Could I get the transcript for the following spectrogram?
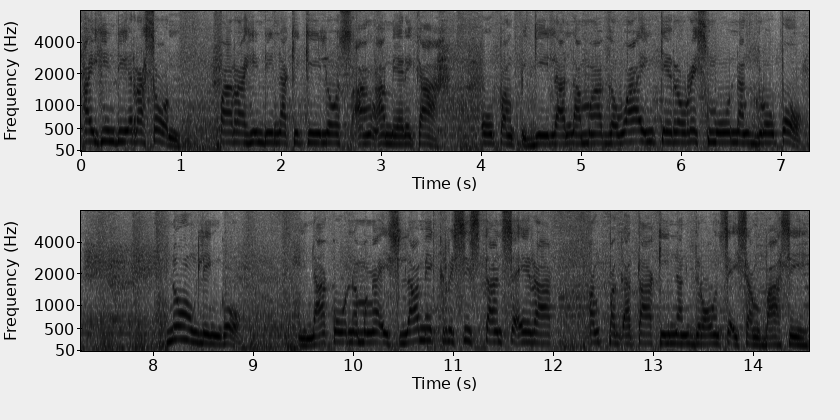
ay hindi rason para hindi nakikilos ang Amerika upang pigilan ang mga gawaing terorismo ng grupo. Noong linggo, inako ng mga Islamic resistance sa Iraq ang pag-atake ng drone sa isang base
